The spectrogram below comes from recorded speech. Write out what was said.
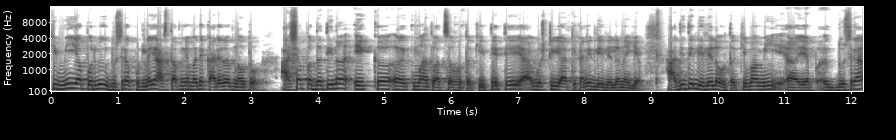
की मी यापूर्वी दुसऱ्या कुठल्याही आस्थापनेमध्ये कार्यरत नव्हतो. अशा पद्धतीनं एक एक महत्त्वाचं होतं की ते ते या गोष्टी या ठिकाणी लिहिलेलं नाही आहे आधी ते लिहिलेलं होतं किंवा मी दुसऱ्या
